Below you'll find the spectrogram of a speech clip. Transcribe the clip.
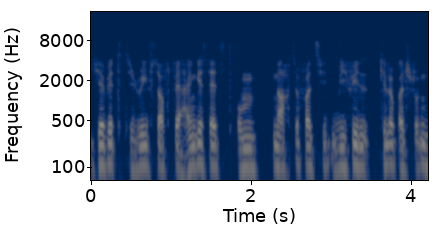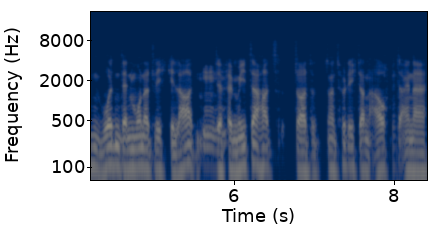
hier wird die Reef Software eingesetzt, um nachzuvollziehen, wie viel Kilowattstunden wurden denn monatlich geladen. Mhm. Der Vermieter hat dort natürlich dann auch mit einer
